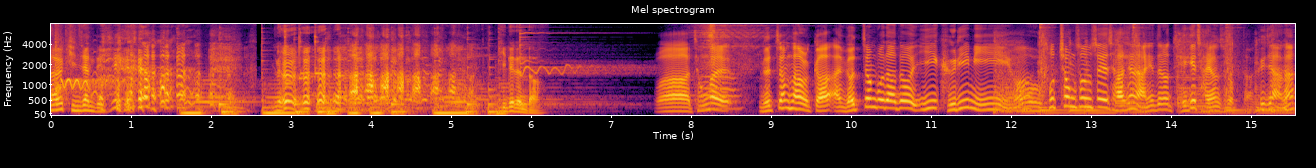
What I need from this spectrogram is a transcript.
나 왜 긴장되지? 기대된다. 와 정말 몇 점 나올까? 아니 몇 점보다도 이 그림이 어? 소청 선수의 자세는 아니더라도 되게 자연스럽다. 그지 않아?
